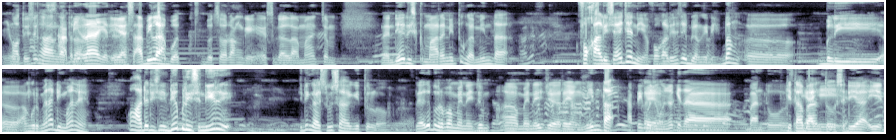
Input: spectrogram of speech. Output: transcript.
Ya, notisnya nggak nggak terlalu. lah gitu. Iya, stabil lah buat buat seorang GS segala macem. Dan dia di kemarin itu nggak minta. Vokalisnya aja nih ya, vokalis aja bilang gini, "Bang, eh, beli eh, anggur merah di mana ya?" Oh, ada di sini. Dia beli sendiri. Jadi nggak susah gitu loh. Dan ada beberapa manajer eh, manajer yang minta Tapi Kayak- ujung-ujungnya kita bantu kita sediain. bantu sediain.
